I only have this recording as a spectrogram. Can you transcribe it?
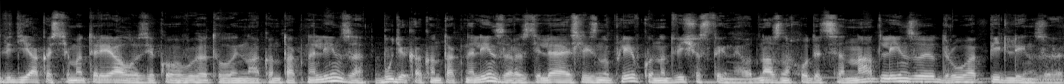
від якості матеріалу, з якого виготовлена контактна лінза, будь-яка контактна лінза розділяє слізну плівку на дві частини: одна знаходиться над лінзою, друга під лінзою.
